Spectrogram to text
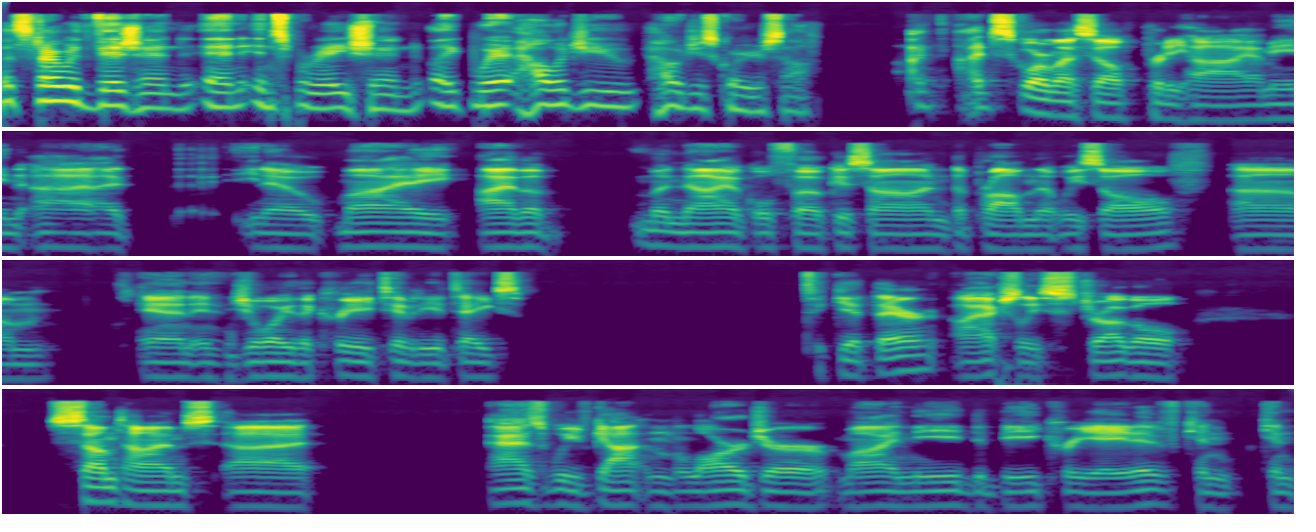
let's start with vision and inspiration. Like where how would you how would you score yourself? I'd, I'd score myself pretty high. I mean, uh, you know, my I have a maniacal focus on the problem that we solve, um, and enjoy the creativity it takes to get there. I actually struggle sometimes uh, as we've gotten larger. My need to be creative can can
